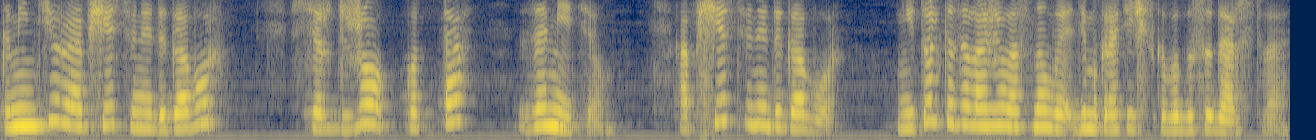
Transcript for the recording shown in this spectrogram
Комментируя общественный договор, Серджо Котта заметил, общественный договор не только заложил основы демократического государства,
